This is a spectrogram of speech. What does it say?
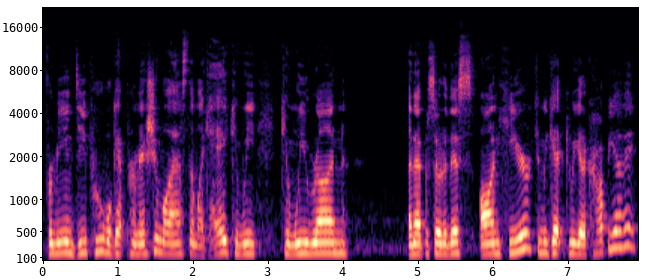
for me and Deepu, we'll get permission. We'll ask them like, "Hey, can we can we run an episode of this on here? Can we get can we get a copy of it?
